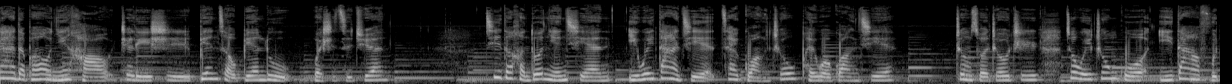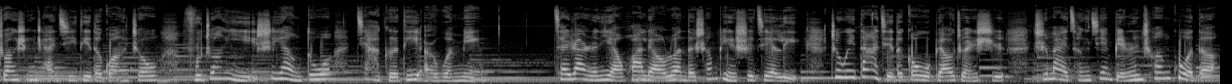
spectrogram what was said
亲爱的朋友，您好，这里是边走边录，我是紫娟。记得很多年前，一位大姐在广州陪我逛街。众所周知，作为中国一大服装生产基地的广州，服装以式样多、价格低而闻名。在让人眼花缭乱的商品世界里，这位大姐的购物标准是只买曾见别人穿过的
